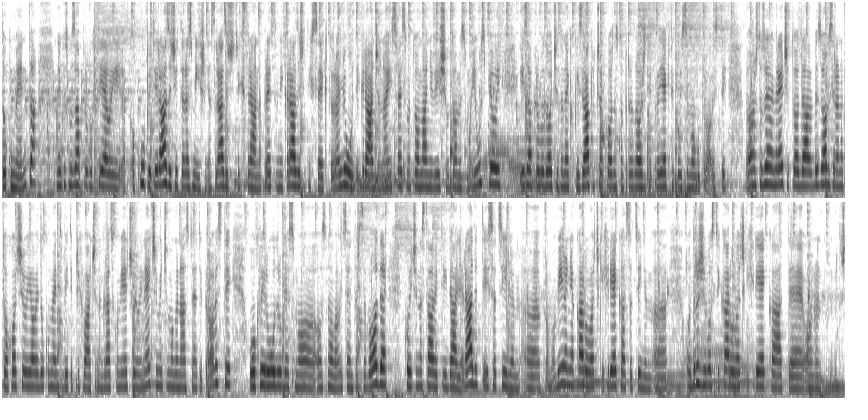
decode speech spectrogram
dokumenta, nego smo zapravo htjeli okupiti različite razmišljanja s različitih strana, predstavnika različitih sektora, ljudi, građana i sve smo to manje više u tome smo i uspjeli i zapravo doći do nekakvih zaključaka, odnosno predložiti projekte koji se mogu provesti. Ono što želim reći to da bez obzira na to hoće li ovaj dokument biti prihvaćen na gradskom vijeću ili neće, mi ćemo ga nastojati provesti. U okviru udruge smo osnovali centar za vode koji će nastaviti i dalje raditi sa ciljem e, promoviranja karovačkih rijeka, sa ciljem e, održivosti karovačkih rijeka te ono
